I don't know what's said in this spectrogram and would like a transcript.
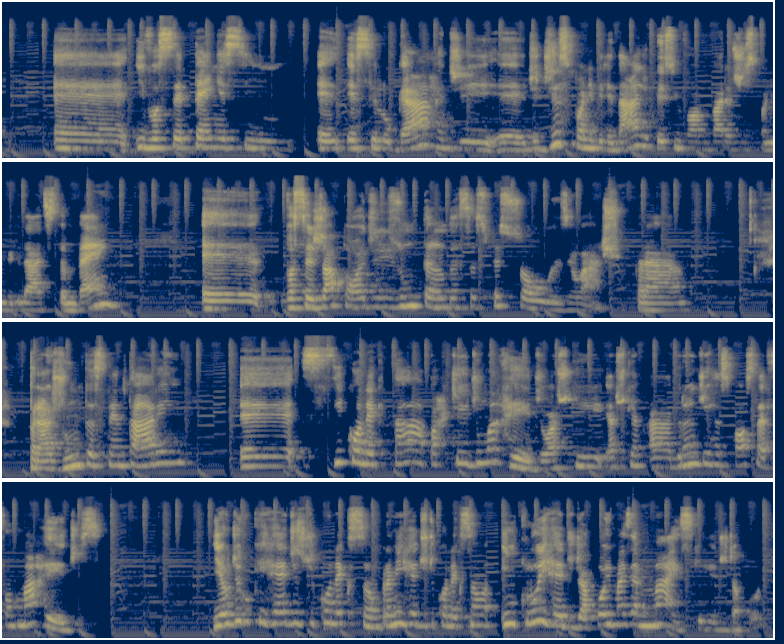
é, e você tem esse, esse lugar de, é, de disponibilidade, porque isso envolve várias disponibilidades também, é, você já pode ir juntando essas pessoas, eu acho, para juntas tentarem é, se conectar a partir de uma rede. Eu acho que, acho que a, a grande resposta é formar redes. E eu digo que redes de conexão, para mim, rede de conexão inclui rede de apoio, mas é mais que rede de apoio,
